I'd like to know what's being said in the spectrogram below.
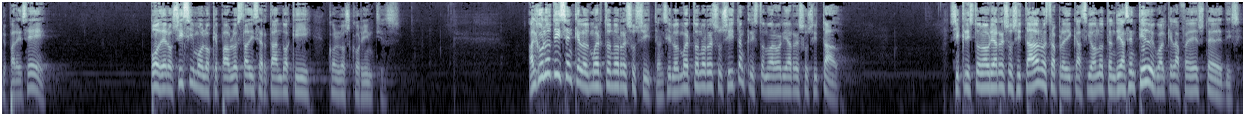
Me parece poderosísimo lo que Pablo está disertando aquí con los corintios. Algunos dicen que los muertos no resucitan. Si los muertos no resucitan, Cristo no habría resucitado. Si Cristo no habría resucitado, nuestra predicación no tendría sentido, igual que la fe de ustedes, dice.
